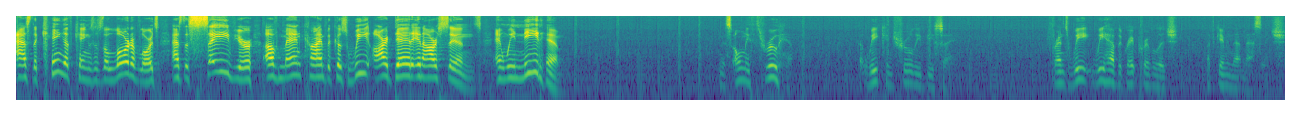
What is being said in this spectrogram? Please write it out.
as the King of Kings, as the Lord of Lords, as the Savior of mankind because we are dead in our sins and we need Him. It's only through him that we can truly be saved. Friends, we, we have the great privilege of giving that message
